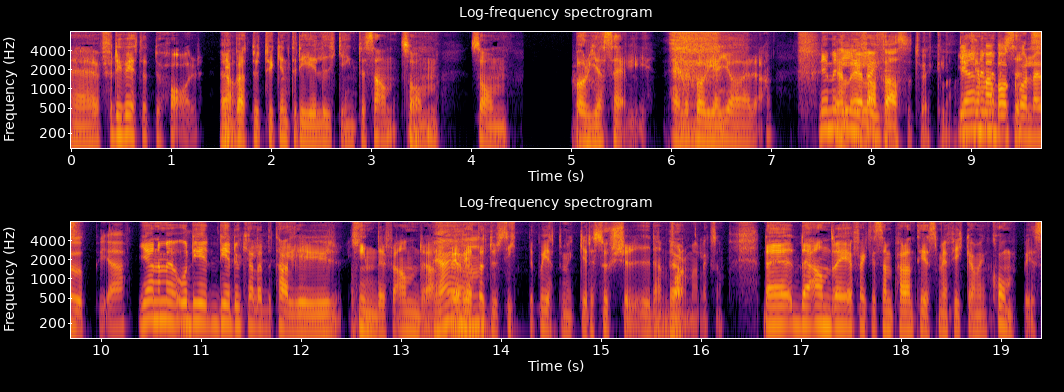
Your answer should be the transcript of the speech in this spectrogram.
Eh, för det vet jag att du har. Det Ja. är bara att du tycker inte det är lika intressant som, som börja sälj eller börja göra. Nej, men det är eller eller faktiskt- affärsutvecklare. Det Ja, kan nej, man bara precis. kolla upp. Ja. Ja, nej, men, och det, det du kallar detaljer är ju hinder för andra. Ja, ja, jag vet att du sitter på jättemycket resurser i den Ja. formen. Liksom. Det, det andra är faktiskt en parentes som jag fick av en kompis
